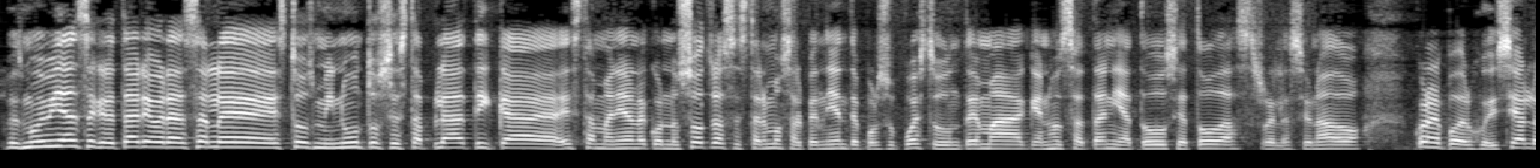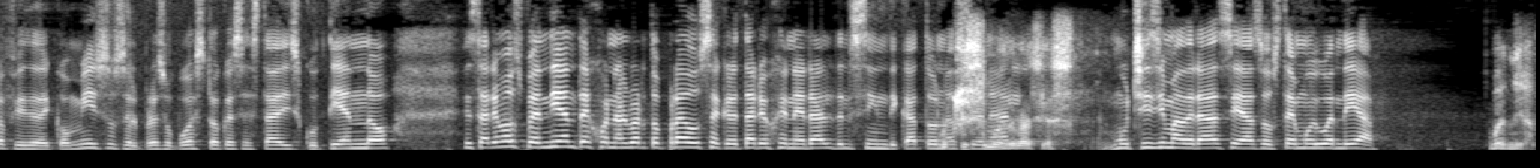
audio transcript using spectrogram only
Pues muy bien, secretario, agradecerle estos minutos, esta plática esta mañana con nosotras. Estaremos al pendiente, por supuesto, de un tema que nos atañe a todos y a todas relacionado con el Poder Judicial, los fideicomisos, el presupuesto que se está discutiendo. Estaremos pendientes, Juan Alberto Prado, secretario general del Sindicato Nacional. Muchísimas gracias. Muchísimas gracias a usted, muy buen día. Buen día.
